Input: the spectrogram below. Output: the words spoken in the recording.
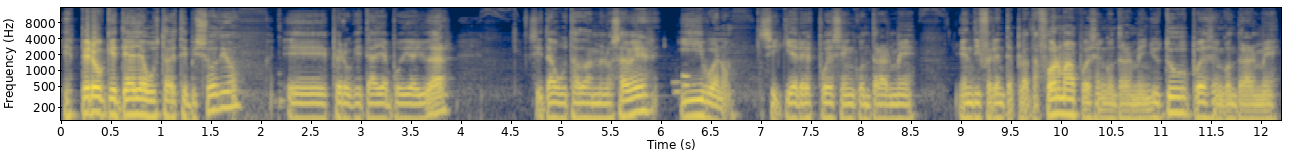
Espero que te haya gustado este episodio, eh, espero que te haya podido ayudar. Si te ha gustado, házmelo saber. Y bueno, si quieres, puedes encontrarme en diferentes plataformas, puedes encontrarme en YouTube, puedes encontrarme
